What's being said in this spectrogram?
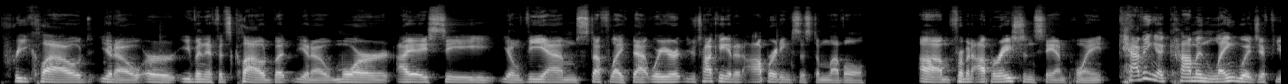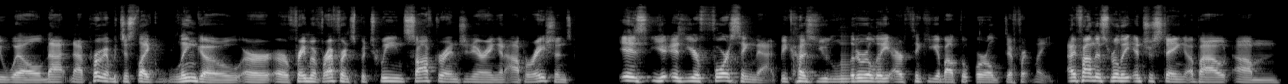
pre-cloud, you know, or even if it's cloud, but you know, more IAC, you know, VM stuff like that, where you're you're talking at an operating system level. Um, from an operation standpoint, having a common language, if you will, not not program, but just like lingo or, or frame of reference between software engineering and operations, is, is you're forcing that because you literally are thinking about the world differently. I found this really interesting about um,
